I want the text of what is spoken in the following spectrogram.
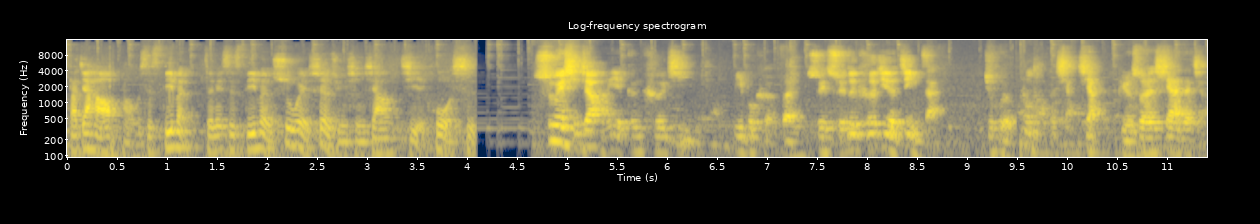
大家好，啊，我是 Steven，这边是 Steven 数位社群行销解惑室。数位行销行业跟科技密不可分，所以随着科技的进展，就会有不同的想象。比如说现在在讲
